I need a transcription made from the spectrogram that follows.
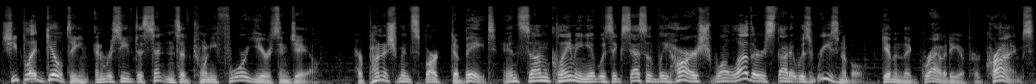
She pled guilty and received a sentence of 24 years in jail. Her punishment sparked debate, and some claiming it was excessively harsh, while others thought it was reasonable, given the gravity of her crimes.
